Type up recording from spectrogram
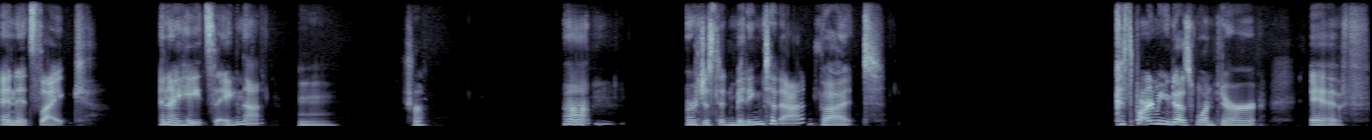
and it's like, and I hate saying that, Hmm. Sure. um, or just admitting to that, but because part of me does wonder if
